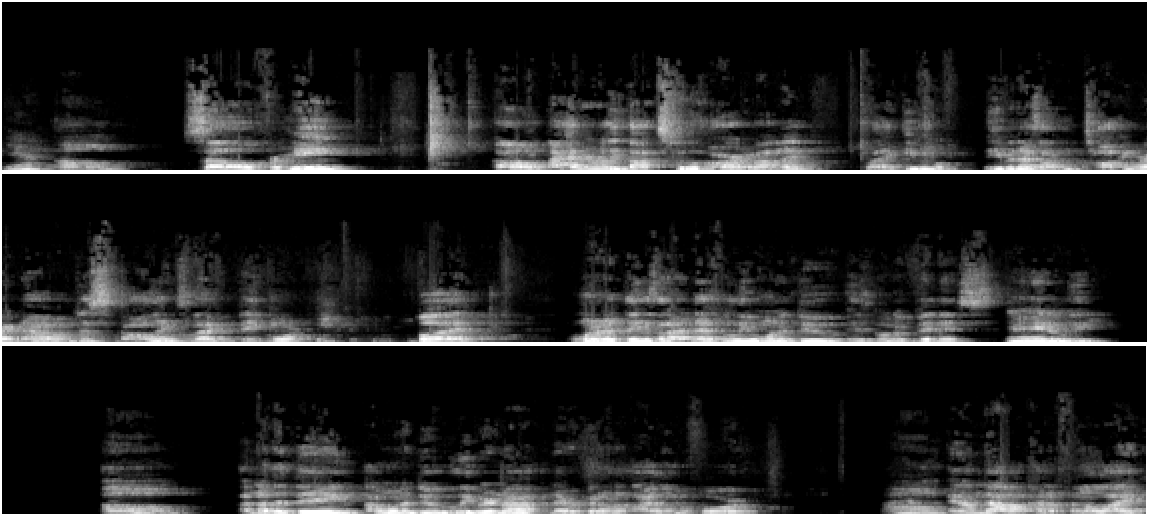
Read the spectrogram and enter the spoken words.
Yeah. Um, so for me, um, I haven't really thought too hard about it. Like even even as I'm talking right now, I'm just stalling so that I can think more. But one of the things that I definitely want to do is go to Venice in Mm. Italy. Um, another thing I want to do, believe it or not, I've never been on an island before. Um, and I'm now kind of feeling like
